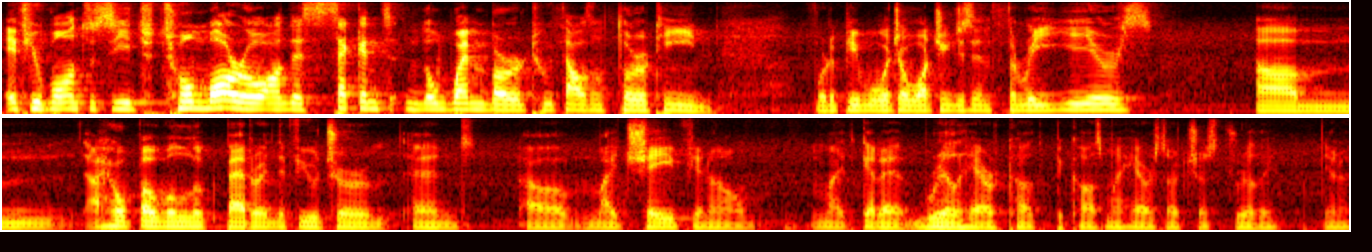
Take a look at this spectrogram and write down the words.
If you want to see it tomorrow on the 2nd November 2013. For the people which are watching this in 3 years, um, I hope I will look better in the future and uh, might shave, you know, might get a real haircut because my hair is not just really, you know.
